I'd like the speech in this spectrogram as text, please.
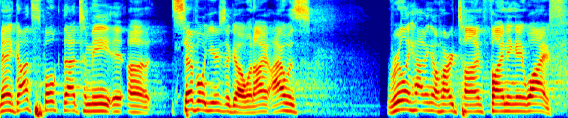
Man, God spoke that to me uh, several years ago when I, I was really having a hard time finding a wife.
